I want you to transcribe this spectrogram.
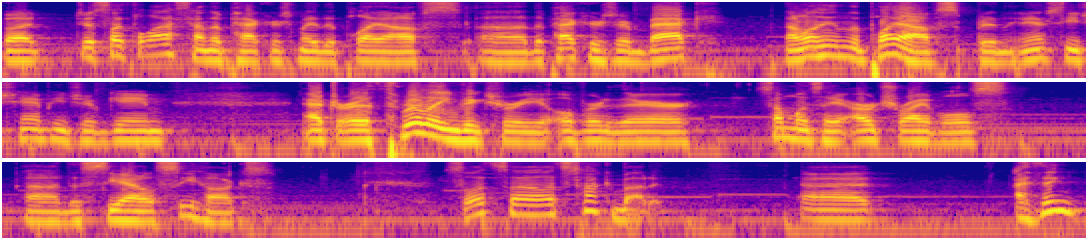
But just like the last time the Packers made the playoffs, uh, the Packers are back not only in the playoffs, but in the NFC Championship game after a thrilling victory over their, some would say, arch rivals, uh, the Seattle Seahawks. So let's uh, let's talk about it. Uh, I think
